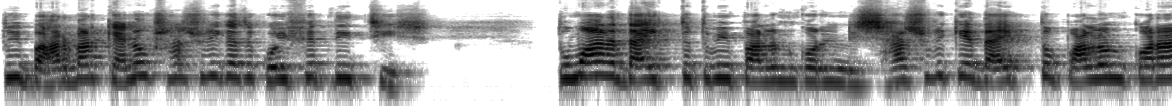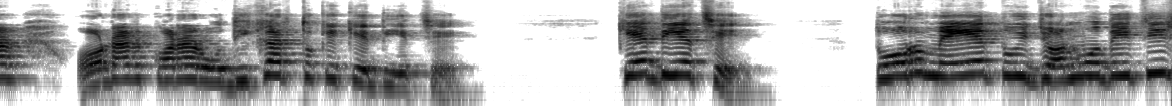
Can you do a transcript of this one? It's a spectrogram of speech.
তুই বারবার কেন শাশুড়ির কাছে কৈফিয়ত দিচ্ছিস? তোমার দায়িত্ব তুমি পালন করেনি। শাশুড়িকে দায়িত্ব পালন করার, অর্ডার করার অধিকার তোকে কে দিয়েছে? কে দিয়েছে? তোর মেয়ে তুই জন্ম দিয়েছিস,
